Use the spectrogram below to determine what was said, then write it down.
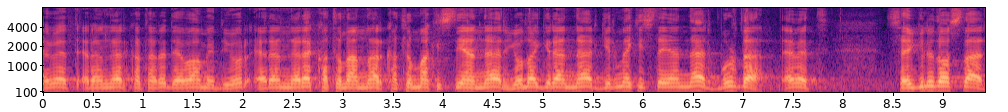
Evet, Erenler Katarı devam ediyor. Erenlere katılanlar, katılmak isteyenler, yola girenler, girmek isteyenler burada. Evet, sevgili dostlar,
